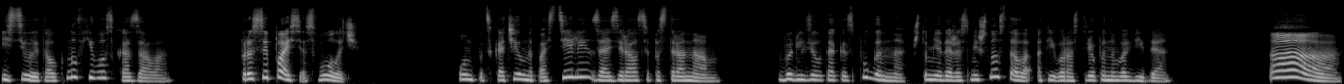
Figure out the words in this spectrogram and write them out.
и силой толкнув его, сказала. «Просыпайся, сволочь!» Он подскочил на постели, заозирался по сторонам. Выглядел так испуганно, что мне даже смешно стало от его растрепанного вида. а, -а, -а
